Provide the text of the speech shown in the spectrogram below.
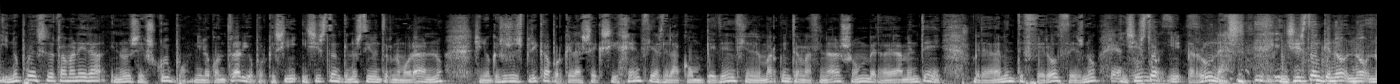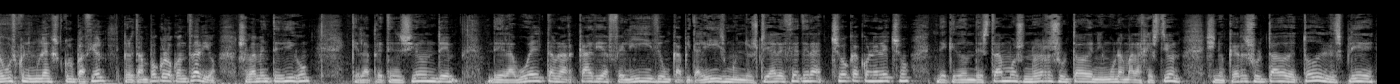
Y no puede ser de otra manera, y no les exculpo, ni lo contrario, porque sí, insisto en que no es un terreno moral, ¿no? Sino que eso se explica porque las exigencias de la competencia en el marco internacional son verdaderamente, verdaderamente feroces, ¿no? Insisto, y perrunas. Insisto en que no, no, no busco ninguna exculpación, pero tampoco lo contrario. Solamente digo que la pretensión de, de la vuelta a una Arcadia feliz, de un capitalismo industrial, etcétera, choca con el hecho de que donde estamos no es resultado de ninguna mala gestión, sino que es resultado de todo el despliegue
